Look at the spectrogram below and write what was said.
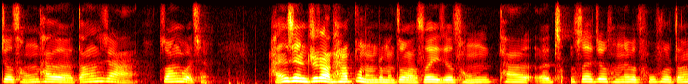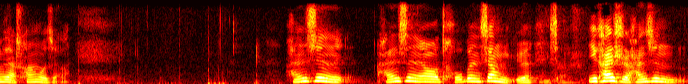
就从他的裆下钻过去。韩信知道他不能这么做，所以就从他呃从所以就从那个屠夫的裆下穿过去了。韩信韩信要投奔项羽，一开始韩信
